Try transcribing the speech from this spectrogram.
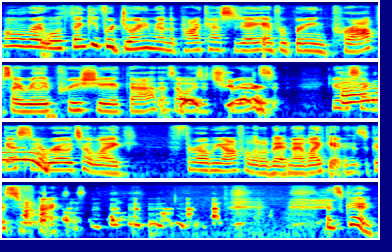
All right. Well, thank you for joining me on the podcast today and for bringing props. I really appreciate that. That's always a treat. You're the second guest in a row to like throw me off a little bit, and I like it. It's a good surprise. That's good.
